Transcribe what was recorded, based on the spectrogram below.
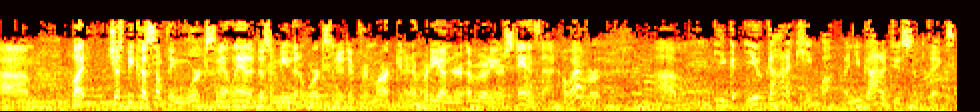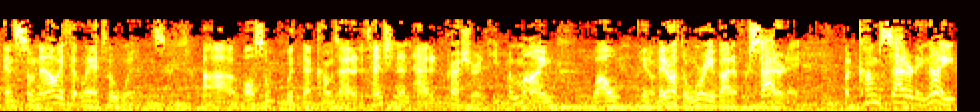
Um, but just because something works in Atlanta doesn't mean that it works in a different market, and everybody under everybody understands that. However, um, you you got to keep up and you got to do some things. And so now, if Atlanta wins, uh, also with that comes added attention and added pressure. And keep in mind, while you know they don't have to worry about it for Saturday, but come Saturday night,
